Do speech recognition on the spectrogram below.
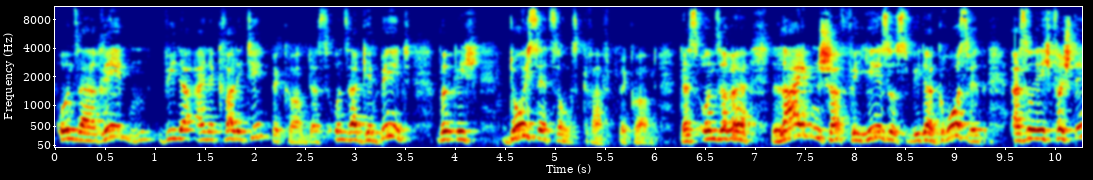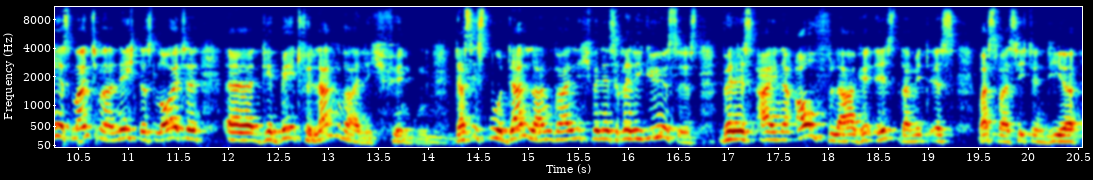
unser Reden wieder eine Qualität bekommt, dass unser Gebet wirklich Durchsetzungskraft bekommt, dass unsere Leidenschaft für Jesus wieder groß wird. Also ich verstehe es manchmal nicht, dass Leute äh, Gebet für langweilig finden. Das ist nur dann langweilig, wenn es religiös ist, wenn es eine Auflage ist, damit es, was weiß ich denn dir,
